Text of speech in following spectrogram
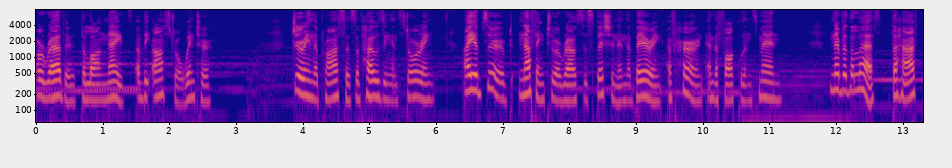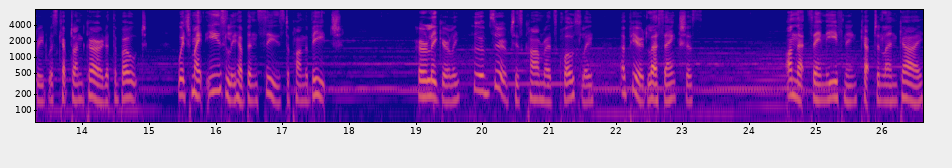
or rather the long nights, of the austral winter. During the process of housing and storing, I observed nothing to arouse suspicion in the bearing of Hearne and the Falklands men. Nevertheless, the half breed was kept on guard at the boat, which might easily have been seized upon the beach. Hurliguerly, who observed his comrades closely, appeared less anxious. On that same evening Captain Len Guy,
